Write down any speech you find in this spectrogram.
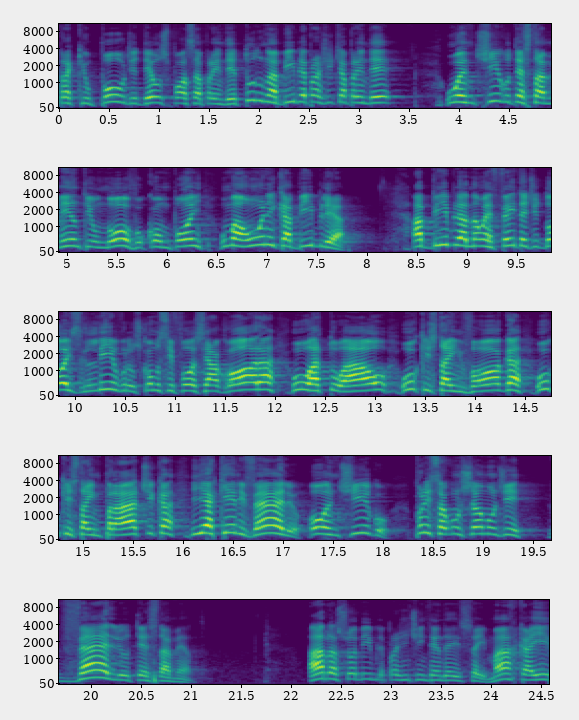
para que o povo de Deus possa aprender. Tudo na Bíblia é para a gente aprender. O Antigo Testamento e o Novo compõem uma única Bíblia. A Bíblia não é feita de dois livros, como se fosse agora o atual, o que está em voga, o que está em prática, e aquele velho ou antigo. Por isso, alguns chamam de Velho Testamento. Abra a sua Bíblia para a gente entender isso aí. Marca aí,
